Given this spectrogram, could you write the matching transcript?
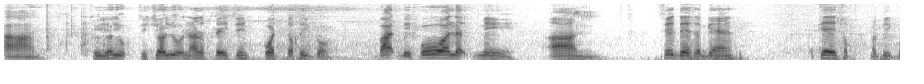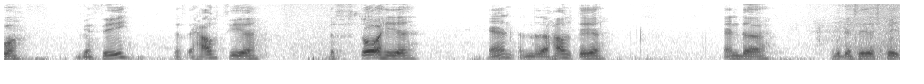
um, to show you to show you another place in Puerto Rico. But before let me um, say this again. Okay, so my people, you can see there's a house here, there's a store here, and another house there, and uh, we can see the street.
